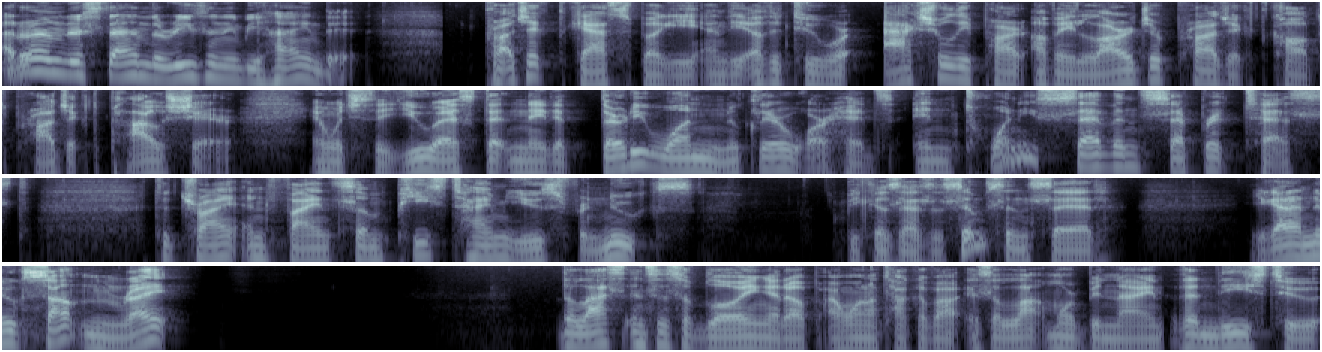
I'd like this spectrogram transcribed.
I don't understand the reasoning behind it. Project Gas Buggy and the other two were actually part of a larger project called Project Plowshare, in which the US detonated 31 nuclear warheads in 27 separate tests to try and find some peacetime use for nukes. Because as The Simpsons said, you gotta nuke something, right? The last instance of blowing it up I want to talk about is a lot more benign than these two,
